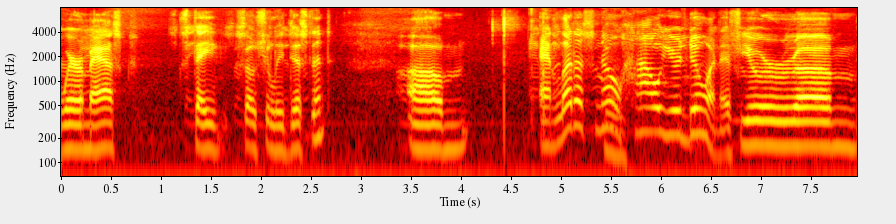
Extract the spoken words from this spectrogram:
wear a mask, stay socially distant, um, and let us know how you're doing. If you're um,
